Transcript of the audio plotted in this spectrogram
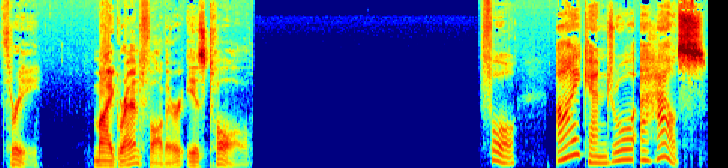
3. My grandfather is tall. 4. I can draw a house.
